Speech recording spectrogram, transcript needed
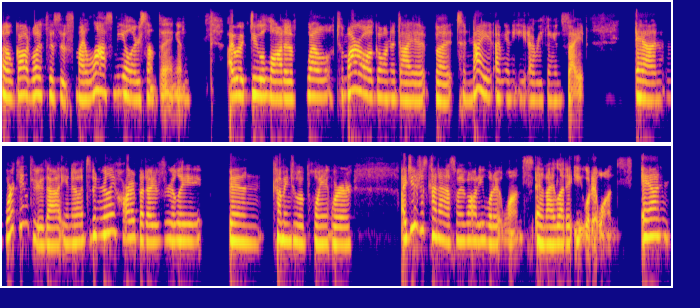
oh God, what if this is my last meal or something? And I would do a lot of, well, tomorrow I'll go on a diet, but tonight I'm going to eat everything in sight. And working through that, you know, it's been really hard, but I've really been coming to a point where I do just kind of ask my body what it wants and I let it eat what it wants. And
